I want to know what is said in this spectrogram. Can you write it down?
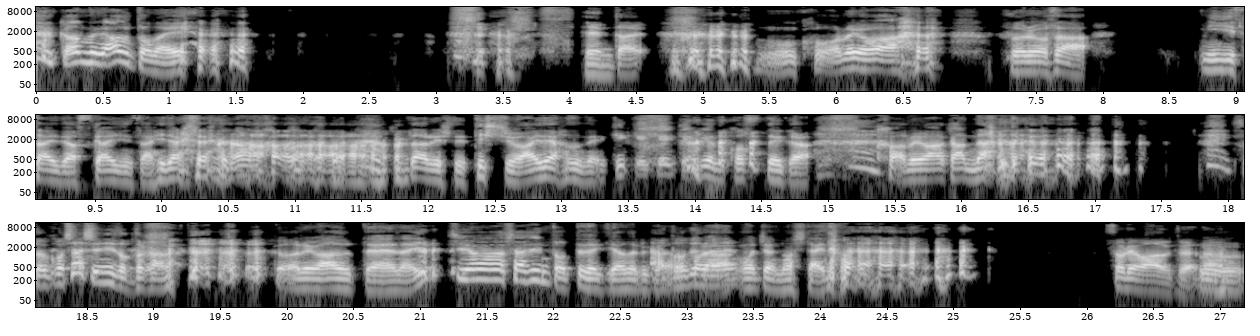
完全にアウトな絵や変態。ん。もうこれは、それをさ、右サイドはスカイジンさん、左サイドは、二人してティッシュを間に挟んで、キュッキュッキュッキュッキュッってこすってるから、これはあかんな、みたいな。そこ写真に撮っとかな。これはアウトやな。一応写真撮ってた気がするから、これもちろん載したいと思う。それはアウトやな。うん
